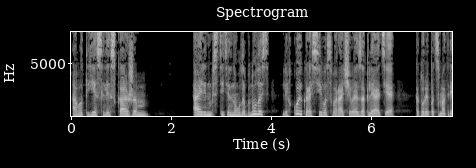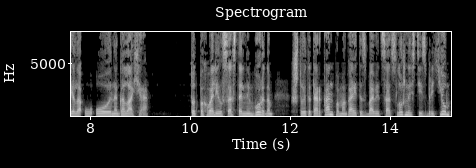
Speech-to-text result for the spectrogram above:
А вот если, скажем... Айлин мстительно улыбнулась легко и красиво сворачивая заклятие, которое подсмотрела у Оуэна Галахера. Тот похвалился остальным воронам, что этот аркан помогает избавиться от сложностей с бритьем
